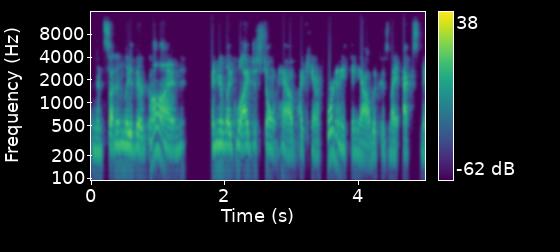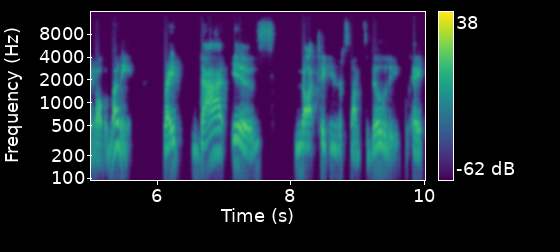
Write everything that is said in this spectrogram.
and then suddenly they're gone and you're like well i just don't have i can't afford anything now because my ex made all the money right that is not taking responsibility. Okay.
